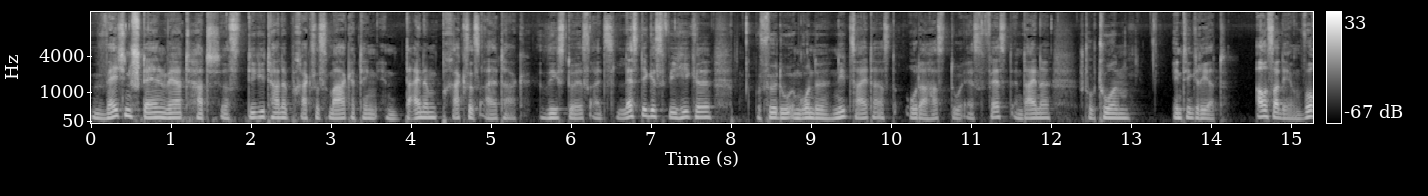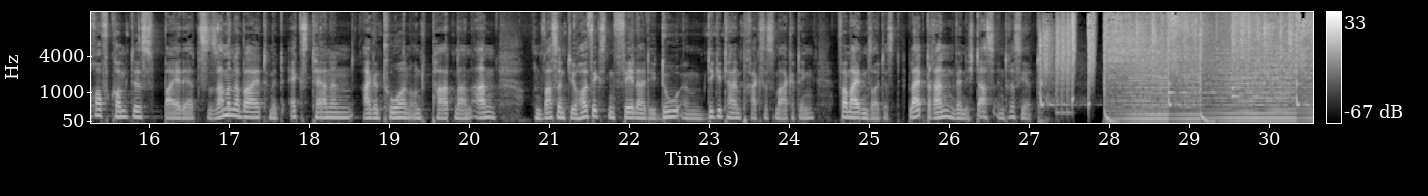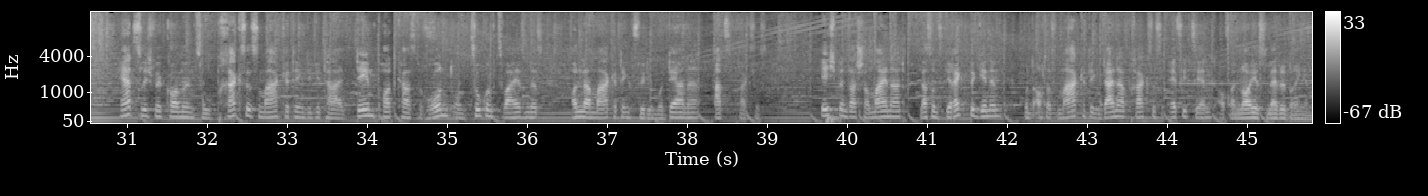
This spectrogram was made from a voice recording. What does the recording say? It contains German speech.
Welchen Stellenwert hat das digitale Praxismarketing in deinem Praxisalltag? Siehst du es als lästiges Vehikel, wofür du im Grunde nie Zeit hast, oder hast du es fest in deine Strukturen integriert? Außerdem, worauf kommt es bei der Zusammenarbeit mit externen Agenturen und Partnern an und was sind die häufigsten Fehler, die du im digitalen Praxismarketing vermeiden solltest? Bleib dran, wenn dich das interessiert. Herzlich willkommen zu Praxis Marketing Digital, dem Podcast rund um zukunftsweisendes Online-Marketing für die moderne Arztpraxis. Ich bin Sascha Meinert, lass uns direkt beginnen und auch das Marketing deiner Praxis effizient auf ein neues Level bringen.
